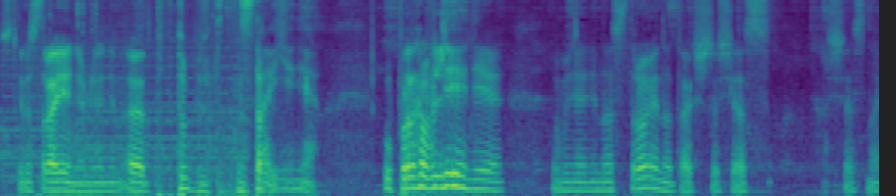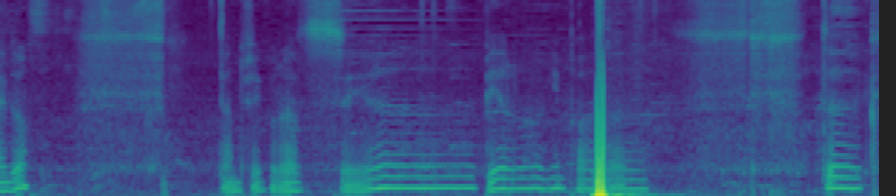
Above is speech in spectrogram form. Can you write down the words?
Все-таки настроение у меня не... Э, настроение. Управление у меня не настроено, так что сейчас... Сейчас найду. Конфигурация первого геймпада. Так.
